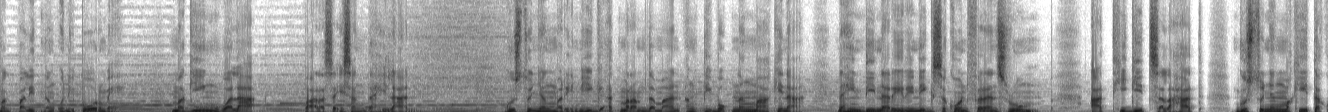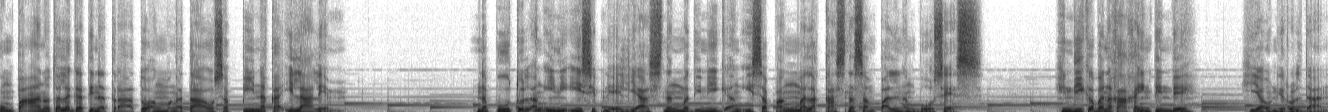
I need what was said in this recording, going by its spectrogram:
magpalit ng uniforme, maging wala para sa isang dahilan. Gusto niyang marinig at maramdaman ang tibok ng makina na hindi naririnig sa conference room. At higit sa lahat, gusto niyang makita kung paano talaga tinatrato ang mga tao sa pinakailalim. Naputol ang iniisip ni Elias nang madinig ang isa pang malakas na sampal ng boses. Hindi ka ba nakakaintindi? Hiyaw ni Roldan.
